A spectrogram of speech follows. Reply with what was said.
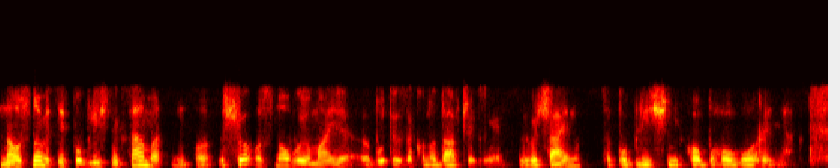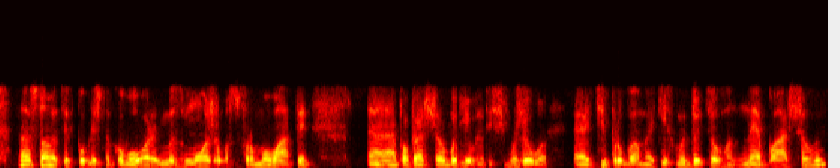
на основі цих публічних саме що основою має бути законодавчих змін? Звичайно, це публічні обговорення. На основі цих публічних обговорень ми зможемо сформувати. Е, По перше, виявити можливо е, ті проблеми, яких ми до цього не бачили.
